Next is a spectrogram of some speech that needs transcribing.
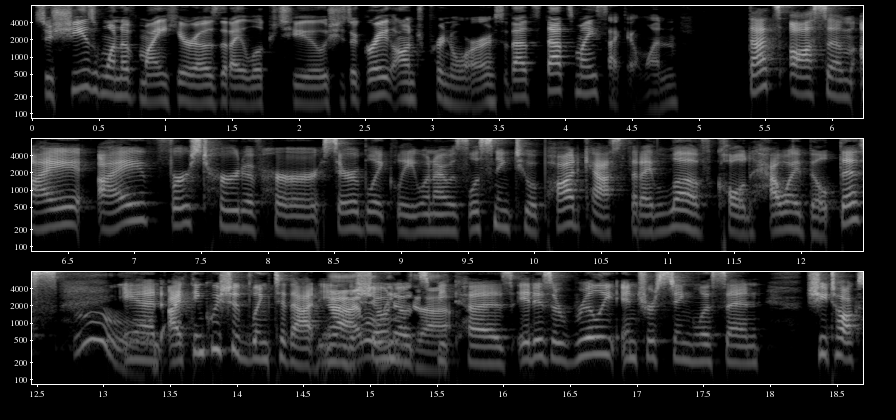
So she's one of my heroes that I look to. She's a great entrepreneur. So that's that's my second one. That's awesome. I I first heard of her, Sara Blakely, when I was listening to a podcast that I love called How I Built This. Ooh. And I think we should link to that yeah, in the show notes because it is a really interesting listen. She talks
